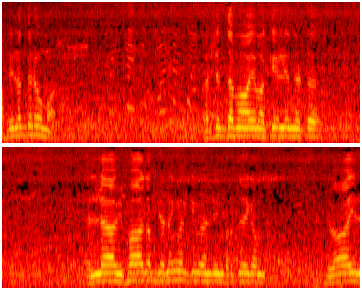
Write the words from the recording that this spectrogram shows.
അഭിനന്ദനവുമാണ് പരിശുദ്ധമായ മക്കയിൽ നിന്നിട്ട് എല്ലാ വിഭാഗം ജനങ്ങൾക്ക് വേണ്ടിയും പ്രത്യേകം ദുആയിൽ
